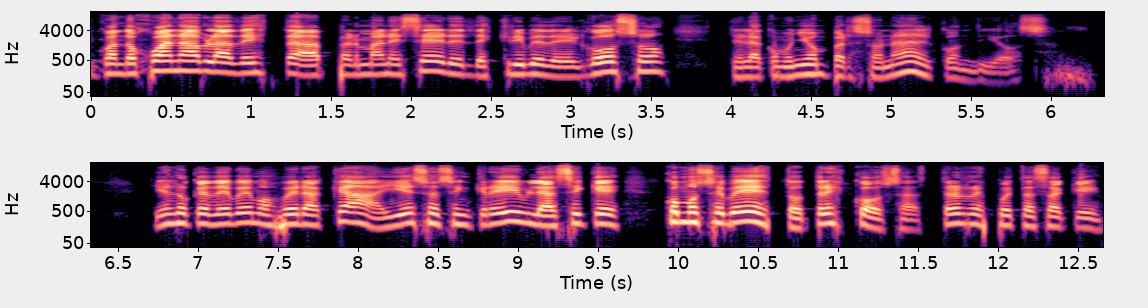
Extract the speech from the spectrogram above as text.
Y cuando Juan habla de esta permanecer, él describe del gozo de la comunión personal con Dios. Y es lo que debemos ver acá, y eso es increíble. Así que, ¿cómo se ve esto? Tres cosas, tres respuestas aquí.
